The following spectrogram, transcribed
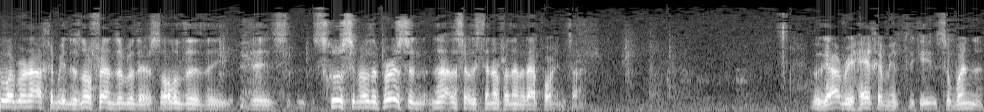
Lobarnachimi, there's no friends over there, so all of the, the, the schusim of the person, not necessarily stand up for them at that point in time. So when,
